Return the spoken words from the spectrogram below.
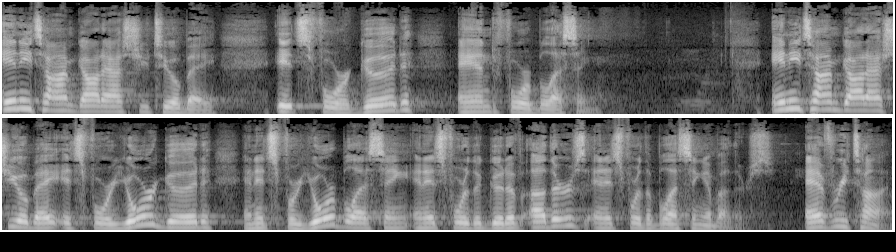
anytime God asks you to obey, it's for good and for blessing. Anytime God asks you to obey, it's for your good and it's for your blessing and it's for the good of others and it's for the blessing of others. Every time.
